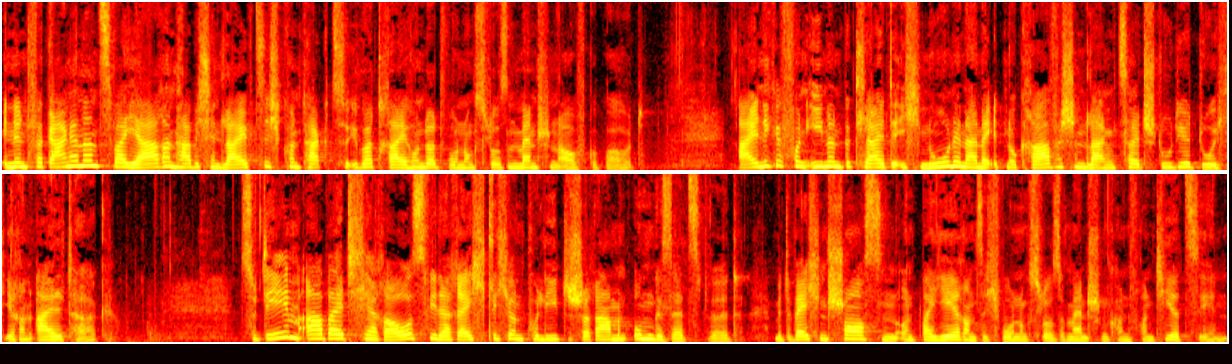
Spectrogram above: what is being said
In den vergangenen zwei Jahren habe ich in Leipzig Kontakt zu über 300 wohnungslosen Menschen aufgebaut. Einige von ihnen begleite ich nun in einer ethnografischen Langzeitstudie durch ihren Alltag. Zudem arbeite ich heraus, wie der rechtliche und politische Rahmen umgesetzt wird, mit welchen Chancen und Barrieren sich wohnungslose Menschen konfrontiert sehen.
